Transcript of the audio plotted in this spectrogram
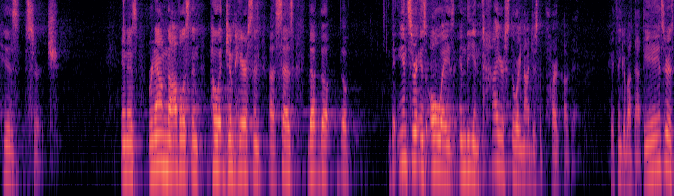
his search. And as renowned novelist and poet Jim Harrison uh, says, the, the, the, the answer is always in the entire story, not just a part of it. Okay, think about that. The answer is,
